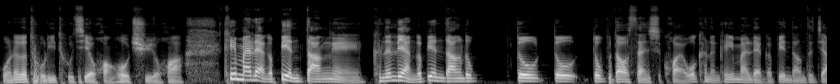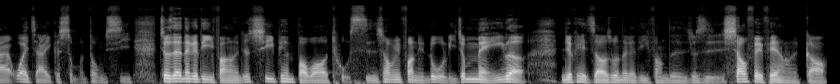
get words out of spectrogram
我那个土里土气的皇后区的话，可以买两个便当诶，可能两个便当都。都都都不到三十块，我可能可以买两个便当，再加外加一个什么东西，就在那个地方了，就吃一片薄薄的吐司，上面放点洛梨就没了，你就可以知道说那个地方真的就是消费非常的高。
